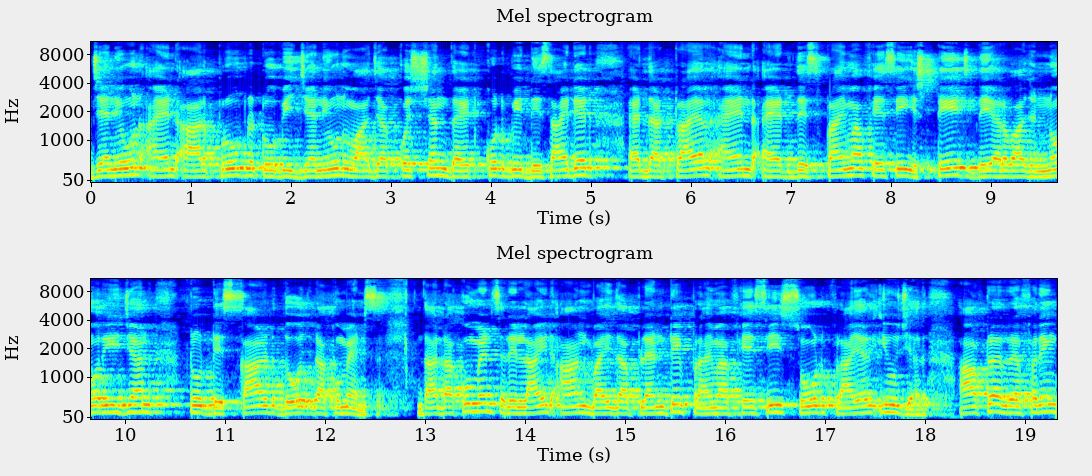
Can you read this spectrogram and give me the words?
genuine and are proved to be genuine was a question that could be decided at the trial, and at this prima facie stage there was no no reason to discard those documents. The documents relied on by the plaintiff prima facie showed prior user. After referring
